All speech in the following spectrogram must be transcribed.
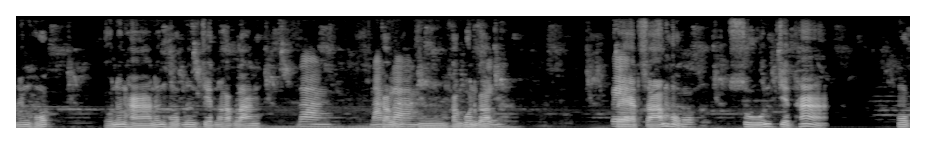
หนึ่งหกโอ้หนึ่งหาหนึ่งหกหนึ่งเจ็ดนาะครับลางลางนักข้างลาง อืมข้างบนก็เก่ง แปดสามหกหกศูนย์เจ็ดห้าหก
